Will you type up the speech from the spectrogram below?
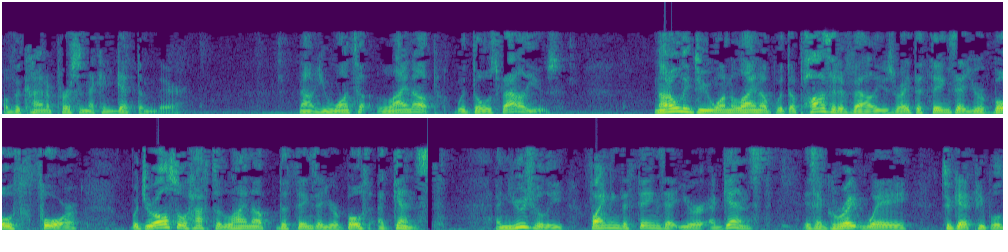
of the kind of person that can get them there. Now, you want to line up with those values. Not only do you want to line up with the positive values, right, the things that you're both for, but you also have to line up the things that you're both against. And usually, finding the things that you're against is a great way to get people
